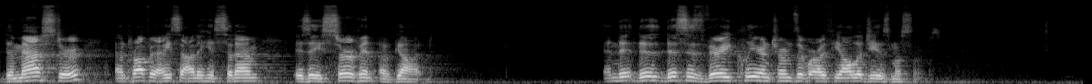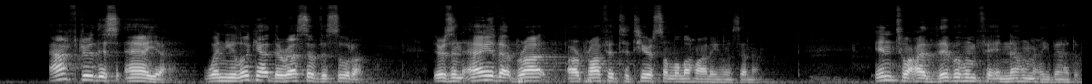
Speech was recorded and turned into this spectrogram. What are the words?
the master and Prophet Isa alayhi salam is a servant of God. And th- th- this is very clear in terms of our theology as Muslims. After this ayah, when you look at the rest of the surah, there's an ayah that brought our Prophet to tears sallallahu alayhi wasallam. إن تعذبهم فإنهم عبادك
